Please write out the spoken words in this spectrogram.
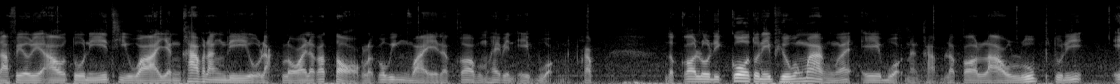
ลาเฟลเรียเอาตัวนี้ทีวายังค่าพลังดีอยู่หลักร้อย แล้วก็ตอกแล้วก็วิ่งไว แล้วก็ผมให้เป็น A บวกนะครับ แล้วก็โรดิโก้ตัวนี้ผิวมากๆ ผมว่า A บวกนะครับ แล้วก็ลาวลูปตัวนี้ A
